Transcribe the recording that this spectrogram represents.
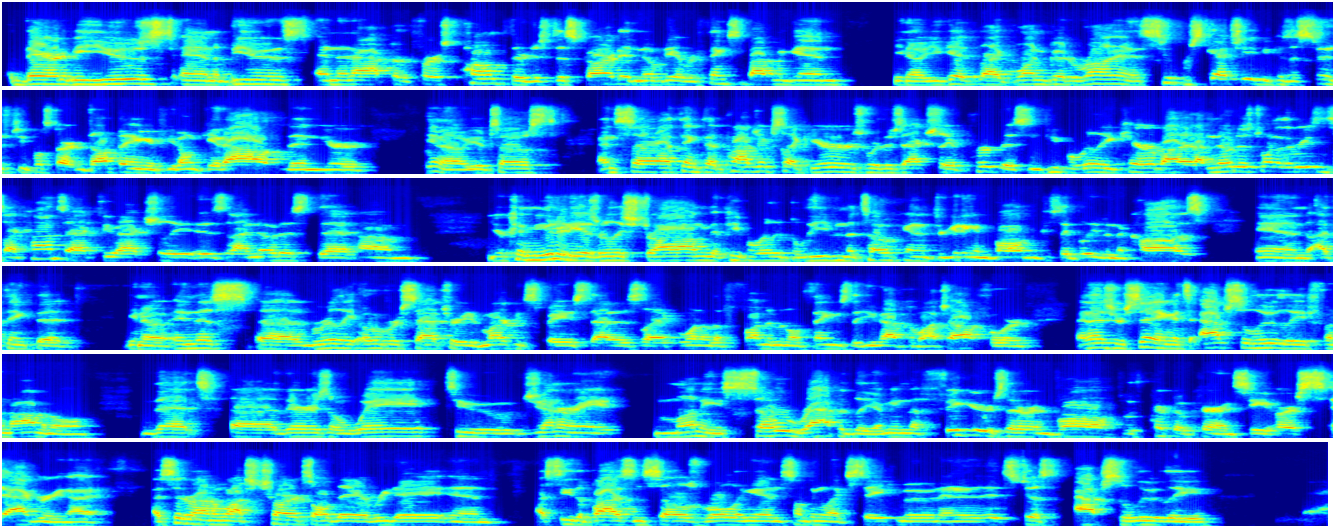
there to be used and abused. And then after the first pump, they're just discarded. Nobody ever thinks about them again. You know, you get like one good run and it's super sketchy because as soon as people start dumping, if you don't get out, then you're, you know, you're toast. And so I think that projects like yours, where there's actually a purpose and people really care about it. I've noticed one of the reasons I contact you actually is that I noticed that um, your community is really strong, that people really believe in the token, that they're getting involved because they believe in the cause. And I think that, you know, in this uh, really oversaturated market space, that is like one of the fundamental things that you have to watch out for. And as you're saying, it's absolutely phenomenal that uh, there is a way to generate money so rapidly. I mean, the figures that are involved with cryptocurrency are staggering. I, I sit around and watch charts all day, every day, and I see the buys and sells rolling in something like SafeMoon, and it's just absolutely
